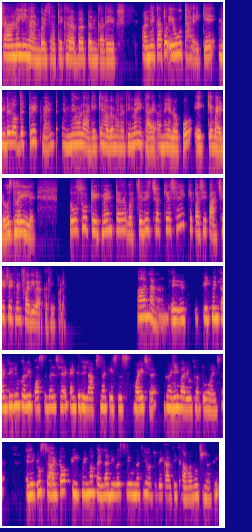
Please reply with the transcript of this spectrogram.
ફેમિલી મેમ્બર સાથે ખરાબ વર્તન કરે. અને કાં તો એવું થાય કે મિડલ ઓફ ધ ટ્રીટમેન્ટ એમને એવું લાગે કે હવે મારાથી નહીં થાય અને એ લોકો એક કે બે ડોઝ લઈ લે. તો શું ટ્રીટમેન્ટ વચ્ચેથી જ શક્ય છે કે પછી પાછી ટ્રીટમેન્ટ ફરી વાર કરવી પડે? ના ના. ટ્રીટમેન્ટ કન્ટિન્યુ કરવી પોસિબલ છે, કારણ કે રિલેપ્સના કેસીસ હોય છે. ઘણી વાર એવું થતું હોય છે. એટલે ટુ સ્ટાર્ટ ઓફ ટ્રીટમેન્ટમાં પહેલા દિવસ એવું નથી હોતું કે કાલથી ખાવાનું જ નથી.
